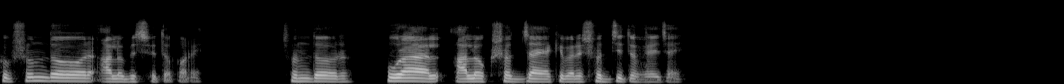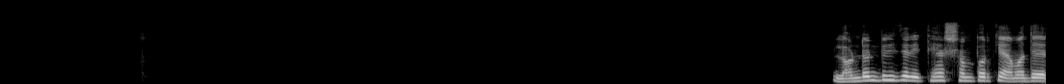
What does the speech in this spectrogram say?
খুব সুন্দর আলো বিস্মিত করে। সুন্দর পুরা আলোকসজ্জায় একেবারে সজ্জিত হয়ে যায়। লন্ডন ব্রিজের ইতিহাস সম্পর্কে আমাদের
